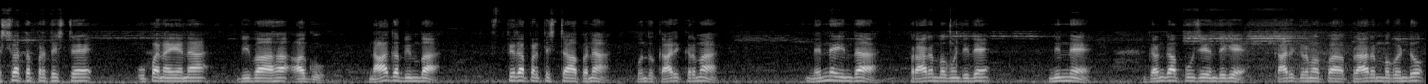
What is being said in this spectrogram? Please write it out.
ಅಶ್ವತ್ಥ ಪ್ರತಿಷ್ಠೆ, ಉಪನಯನ, ವಿವಾಹ ಹಾಗೂ ನಾಗಬಿಂಬ ಸ್ಥಿರ ಪ್ರತಿಷ್ಠಾಪನಾ ಒಂದು ಕಾರ್ಯಕ್ರಮ ನಿನ್ನೆಯಿಂದ ಪ್ರಾರಂಭಗೊಂಡಿದೆ. ನಿನ್ನೆ ಗಂಗಾ ಪೂಜೆಯೊಂದಿಗೆ ಕಾರ್ಯಕ್ರಮ ಪ, ಪ್ರಾರಂಭಗೊಂಡು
